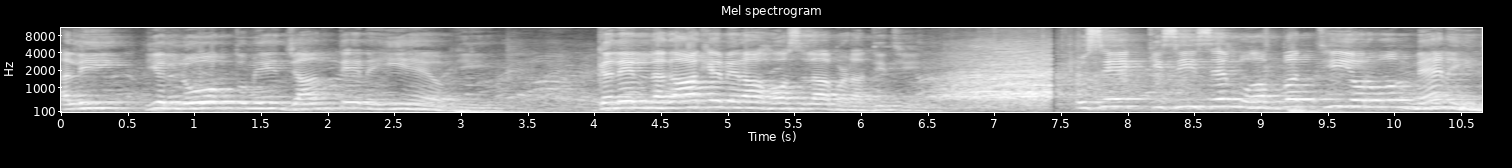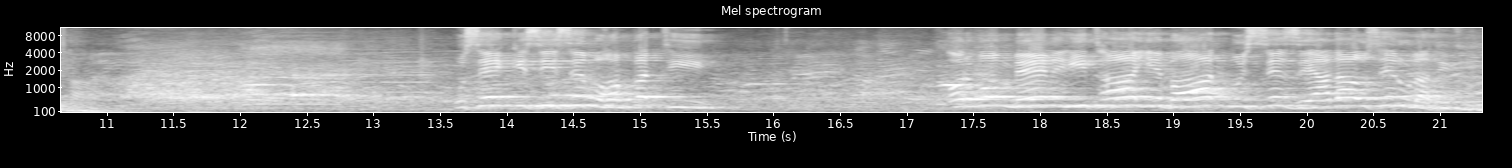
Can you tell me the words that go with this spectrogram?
علی، یہ لوگ تمہیں جانتے نہیں ہیں ابھی۔ گلے لگا کے میرا حوصلہ بڑھاتی تھی۔ اسے کسی سے محبت تھی اور وہ میں نہیں تھا۔ اسے کسی سے محبت تھی اور وہ میں نہیں تھا، یہ بات مجھ سے زیادہ اسے رلاتی تھی۔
